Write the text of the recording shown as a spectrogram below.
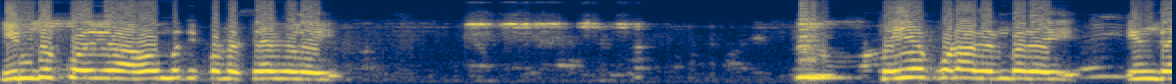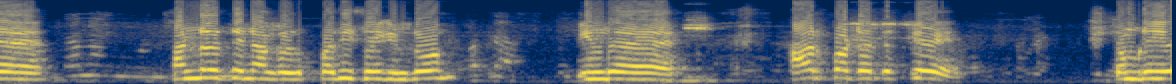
இந்து கோயில்கள் அவமதி பண்ண செயல்களை செய்யக்கூடாது என்பதை இந்த கண்டனத்தை நாங்கள் பதிவு செய்கின்றோம். இந்த ஆர்ப்பாட்டத்திற்கு நம்முடைய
